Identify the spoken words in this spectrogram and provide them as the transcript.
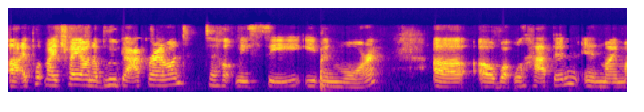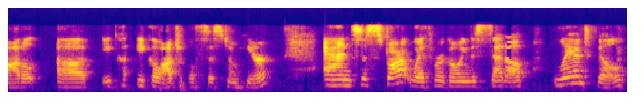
Uh, I put my tray on a blue background to help me see even more uh, uh, what will happen in my model uh, eco ecological system here. And to start with, we're going to set up landfill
